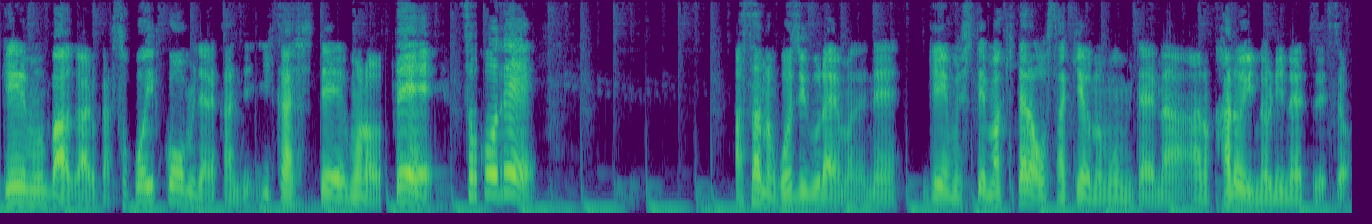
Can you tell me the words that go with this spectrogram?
ゲームバーがあるからそこ行こうみたいな感じで行かしてもらって、そこで、朝の5時ぐらいまでね、ゲームして負けたらお酒を飲むみたいな、あの軽いノリのやつですよ。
